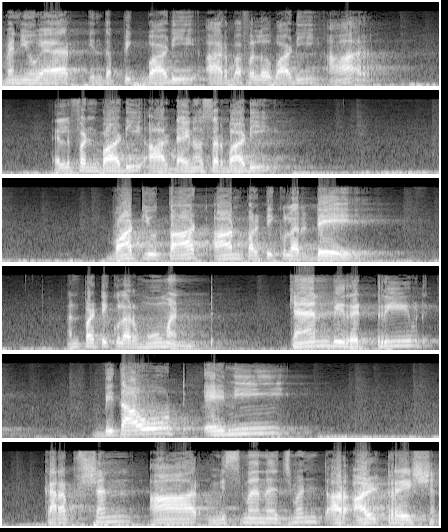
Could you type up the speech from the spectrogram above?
when you were in the pig body or buffalo body or elephant body or dinosaur body, what you thought on particular day and particular moment can be retrieved without any corruption or mismanagement or alteration.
